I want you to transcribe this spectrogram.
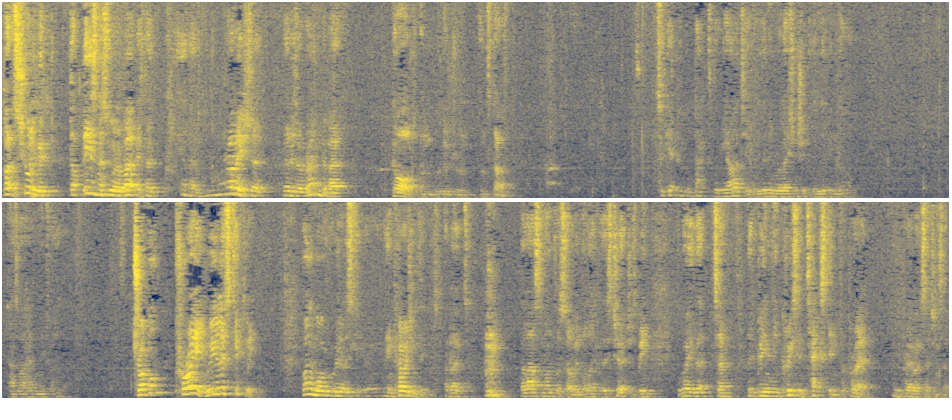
But surely with the business we're about is to clear the rubbish that, that is around about God and religion and stuff, to get people back to the reality of a living relationship with a living God as our Heavenly Father. Trouble? Pray realistically. One of the more realistic, encouraging things about the last month or so in the life of this church has been the way that um, there's been an increase in texting for prayer. When you pray about such and such.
